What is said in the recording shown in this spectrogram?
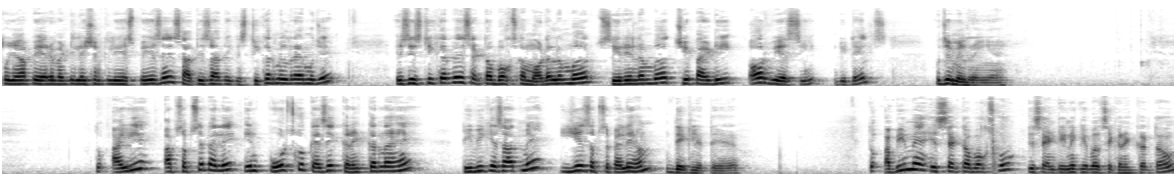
तो यहाँ पे एयर वेंटिलेशन के लिए स्पेस है, साथ ही साथ एक स्टिकर मिल रहा है मुझे। इस स्टिकर पे सेट टॉप बॉक्स का model number serial number chip ID और वीएससी डिटेल्स मुझे मिल रही हैं। तो आइए अब सबसे पहले इन पोर्ट्स को कैसे कनेक्ट करना है टीवी के साथ में, ये सबसे पहले हम देख लेते हैं। तो अभी मैं इस सेट टॉप बॉक्स को इस एंटीना केबल से कनेक्ट करता हूँ।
